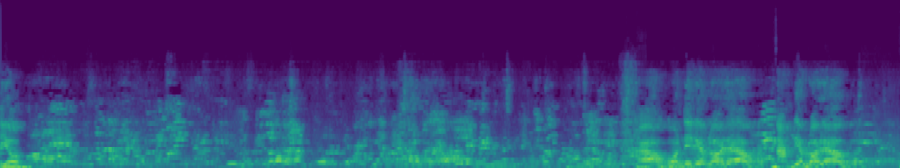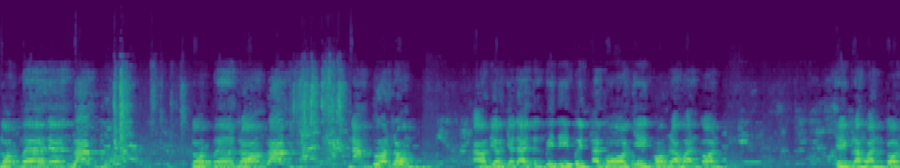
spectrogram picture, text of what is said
เดียว เอาคนที่เรียบร้อยแล้ว นั่งเรียบร้อยแล้วปรบมือหนึ่งครั้งปรบมือสองครั้ง นั่งตัวตรงเอาเดี๋ยวจะได้ถึงพิธีปิดอันพอแจกของรางวัลก่อนแจกรางวัลก่อน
